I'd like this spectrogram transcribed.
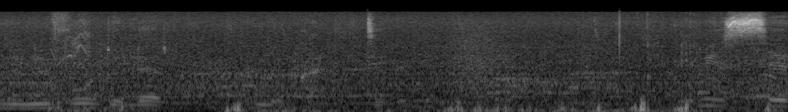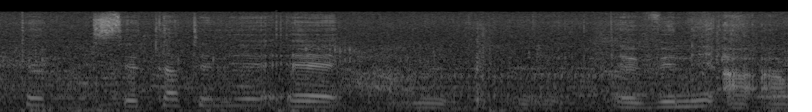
au niveau de leur localité. Puis cet, atelier est, euh, est venu à,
